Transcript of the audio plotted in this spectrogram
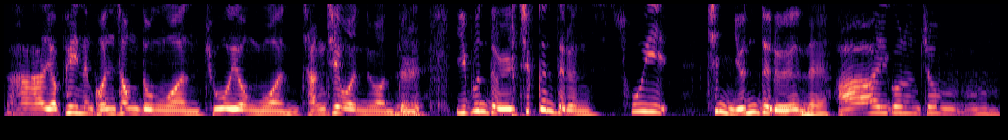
아, 옆에 있는 권성동 의원, 주호영 의원, 장재원 의원들, 네. 이분들, 측근들은 소위 친 윤들은, 네. 아, 이거는 좀, 음,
